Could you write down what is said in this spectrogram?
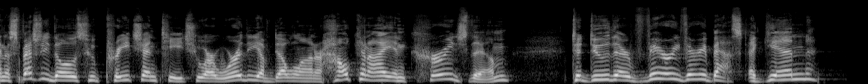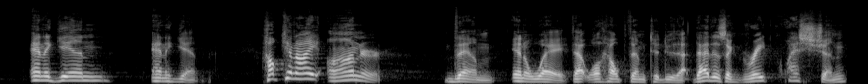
and especially those who preach and teach who are worthy of double honor? How can I encourage them to do their very, very best again and again and again? How can I honor them in a way that will help them to do that? That is a great question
